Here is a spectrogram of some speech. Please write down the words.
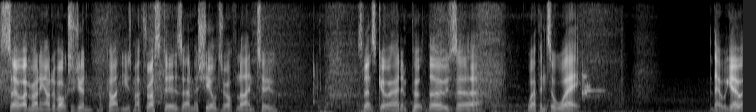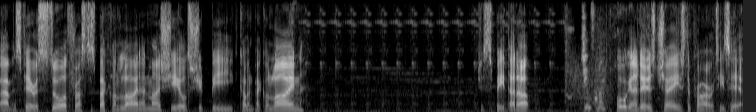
So I'm running out of oxygen, I can't use my thrusters and my shields are offline too. So let's go ahead and put those uh, weapons away. There we go, atmosphere is restored, thrusters back online, and my shields should be coming back online. Just speed that up. What we're going to do is change the priorities here.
